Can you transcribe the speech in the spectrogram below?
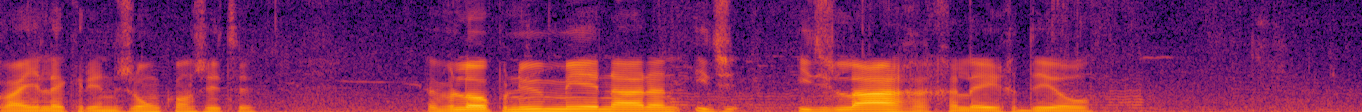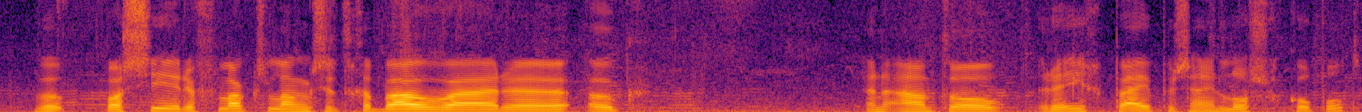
waar je lekker in de zon kan zitten. En we lopen nu meer naar een iets, iets lager gelegen deel. We passeren vlak langs het gebouw waar eh, ook een aantal regenpijpen zijn losgekoppeld.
